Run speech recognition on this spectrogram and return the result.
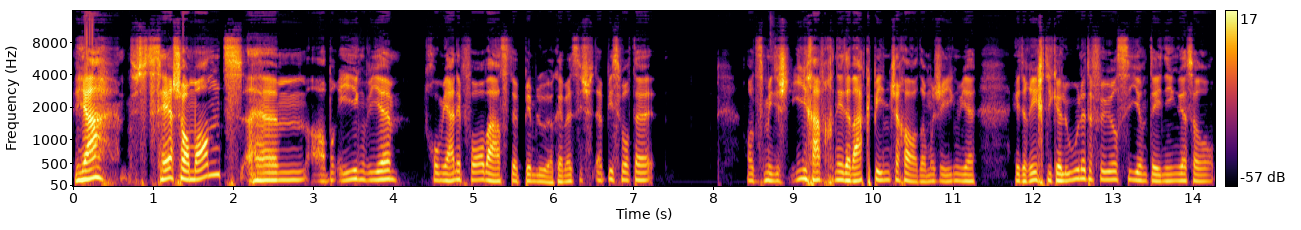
ja, sehr charmant, ähm, aber irgendwie komme ich auch nicht vorwärts dort beim Schauen. Weil es ist etwas, wo der, oder zumindest ich einfach nicht wegbingen kann. Da muss ich irgendwie in der richtigen Laune dafür sein und dann irgendwie so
